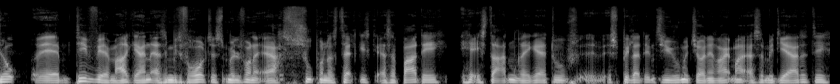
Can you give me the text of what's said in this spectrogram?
Jo, øh, det vil jeg meget gerne. Altså mit forhold til smølferne er super nostalgisk. Altså bare det her i starten, Rikke, at du øh, spiller et interview med Johnny Reimer. Altså mit hjerte, det,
